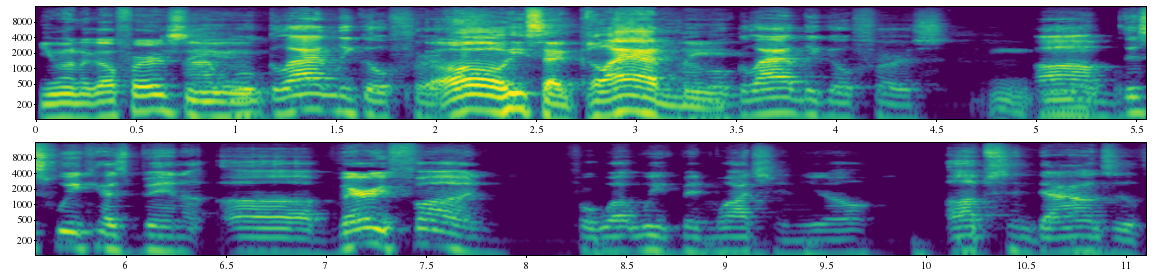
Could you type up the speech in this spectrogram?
you want to go first? I you- will gladly go first. Oh, he said gladly. I will gladly. go first. Mm, Um, this week has been uh very fun for what we've been watching. You know, ups and downs of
